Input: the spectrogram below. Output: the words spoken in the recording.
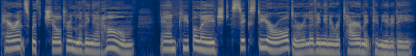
parents with children living at home, and people aged 60 or older living in a retirement community.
